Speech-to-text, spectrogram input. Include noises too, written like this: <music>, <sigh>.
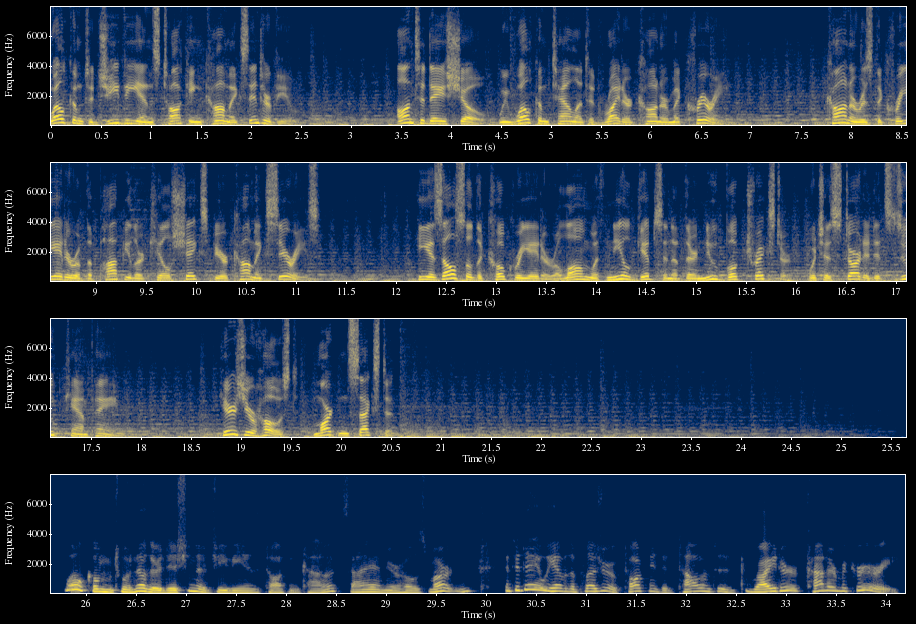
Welcome to GVN's Talking Comics interview. On today's show, we welcome talented writer Conor McCreery. Conor is the creator of the popular Kill Shakespeare comic series. He is also the co creator, along with Neil Gibson, of their new book Trickster, which has started its Zoop campaign. Here's your host, Martin Sexton. Welcome to another edition of GVN's Talking Comics. I am your host, Martin, and today we have the pleasure of talking to talented writer Conor McCreery.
